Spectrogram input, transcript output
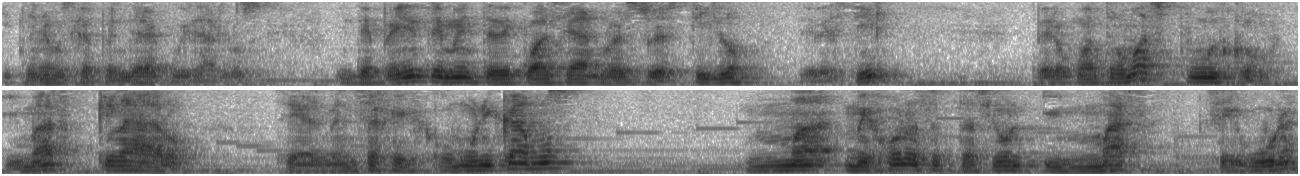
y tenemos que aprender a cuidarlos, independientemente de cuál sea nuestro estilo de vestir. Pero cuanto más pulcro y más claro sea el mensaje que comunicamos, mejor aceptación y más segura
